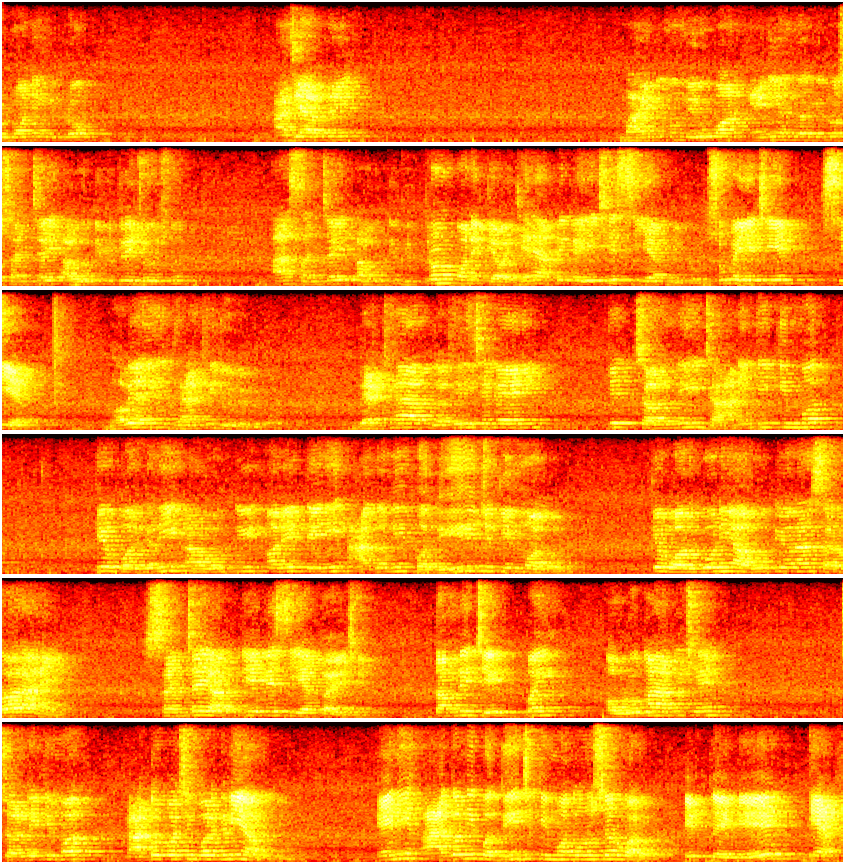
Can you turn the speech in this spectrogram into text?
Good morning મિત્રો. આજે આપણે માહિતીનું નિરૂપણ એની અંદર મિત્રો સંચય આવૃત્તિ વિતરણ જોઈશું. આ સંચય આવૃત્તિ વિતરણ કોને કહેવાય? જેને આપણે કહીએ છીએ સીએમ મિત્રો. શું કહીએ છીએ? સીએમ હવે અહીંયા ધ્યાનથી જોજો મિત્રો. વ્યાખ્યા લખેલી છે મેં એની કે ચલની જાણીતી કિંમત કે વર્ગની આવૃત્તિ અને તેની આગળની બધી જ કિંમતો. કે વર્ગોની આવૃત્તિઓના સરવાળાને સંચય આવૃત્તિ એટલે સીએફ કહે છે. તમને જે કંઈ અવલોકન આપ્યું છે, ચલની કિંમત, કાં તો પછી વર્ગની આવૃત્તિ, એની આગળની બધી જ કિંમતોનો સરવાળો એટલે કે f.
